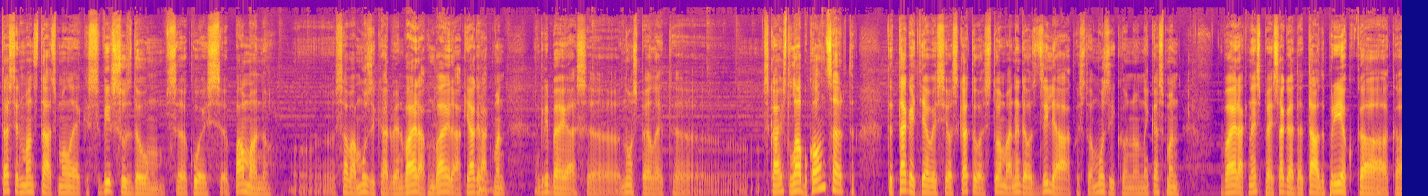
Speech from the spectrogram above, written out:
Tas ir mans tāds, man liekas, virsuzdevums, eh, ko es pamanu uh, savā muzikā ar vien vairāk un vairāk. Ja agrāk mm. man gribējās nospēlēt skaistu labu koncertu, tad tagad jau es jau skatos tomēr nedaudz dziļāk uz to muziku un, un nekas man vairāk nespēja sagādāt tādu prieku, kā, kā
